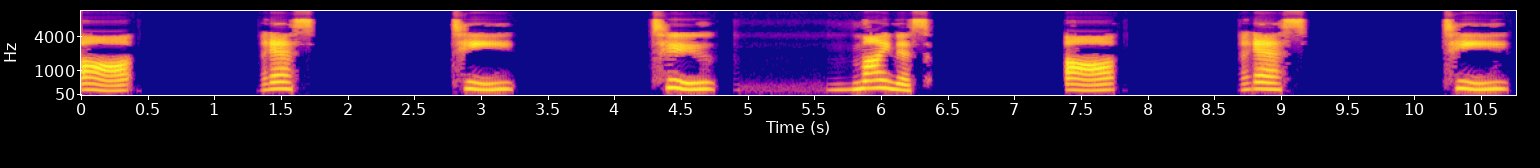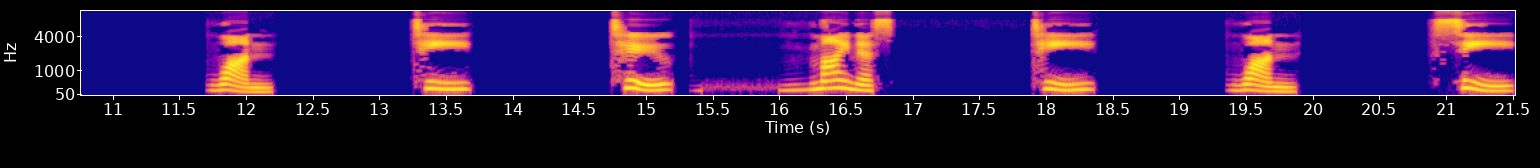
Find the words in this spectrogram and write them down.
R S T two minus R S T one T two minus T one C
